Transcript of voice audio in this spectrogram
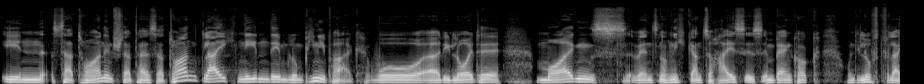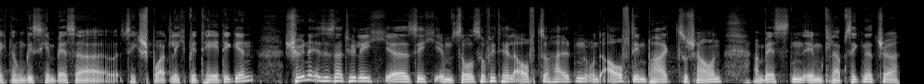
in Saturn, im Stadtteil Saturn, gleich neben dem Lumpini Park, wo äh, die Leute morgens, wenn es noch nicht ganz so heiß ist in Bangkok und die Luft vielleicht noch ein bisschen besser sich sportlich betätigen. Schöner ist es natürlich, äh, sich im Soul Sofitel aufzuhalten und auf den Park zu schauen. Am besten im Club Signature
